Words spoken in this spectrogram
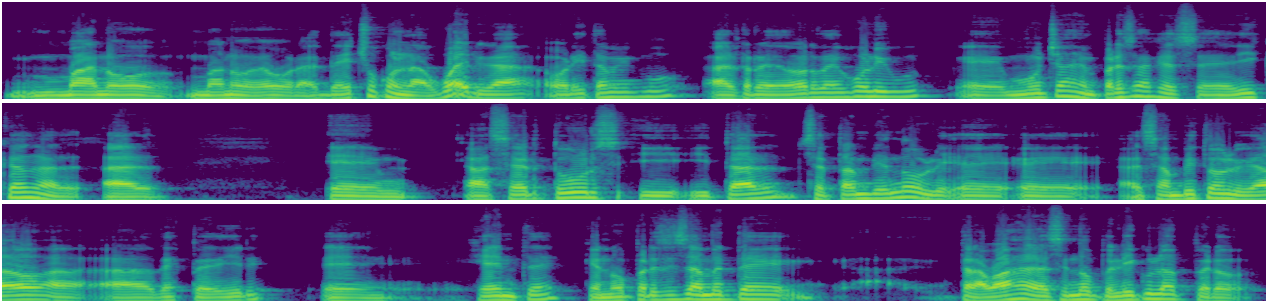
mano, mano de obra. De hecho, con la huelga, ahorita mismo, alrededor de Hollywood, eh, muchas empresas que se dedican al, em, a hacer tours y, tal, se están viendo, eh, se han visto obligados a, despedir gente que no precisamente trabaja haciendo películas, pero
